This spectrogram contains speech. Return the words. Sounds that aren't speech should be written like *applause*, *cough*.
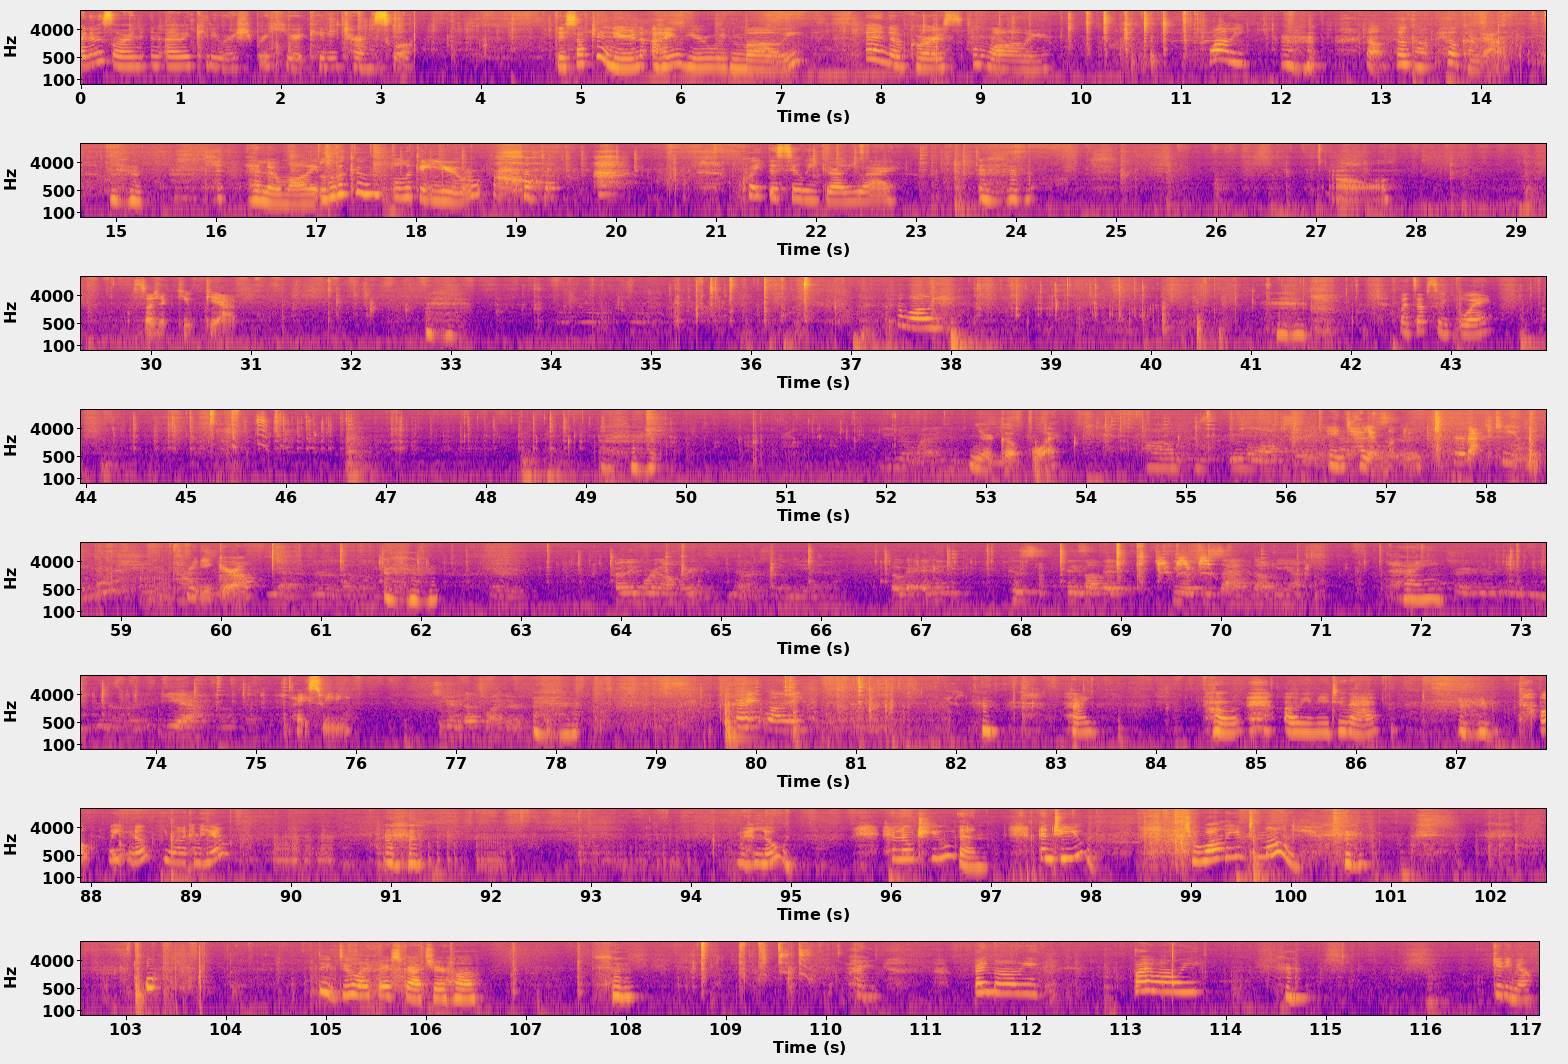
My name is Lauren and I'm a kitty worshiper here at Kitty Charm School. This afternoon I am here with Molly and of course Wally. Wally! oh, he'll come, he'll come down. *laughs* Hello Molly. Look at, look at you. *laughs* Quite the silly girl you are. *laughs* oh. Such a cute cat. *laughs* Hi, Wally. *laughs* What's up, sweet boy? *laughs* You're a good boy. And hello, mommy. We're back to you. Girl. *laughs* Are they boarding all three? Okay, and then, cause they thought that Felix was sad without Mia. Hi. Yeah, Hi, sweetie. so maybe that's why they're. *laughs* *laughs* Hi, Wally. Hi. Oh, I'll leave you to that. oh, wait, no, you want to come here? *laughs* well, hello. Hello to you then. And to you. To Wally and to Molly. *laughs* oh. They do like their scratcher, huh? *laughs* Bye, Molly. Bye, Wally. Kitty meow.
